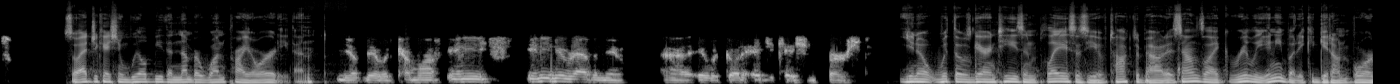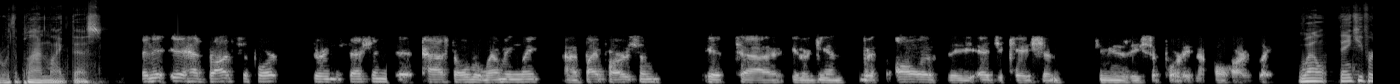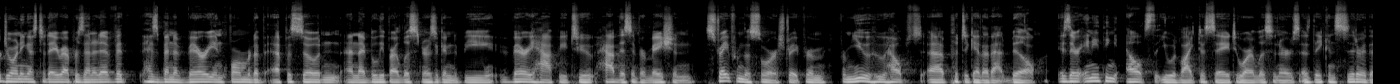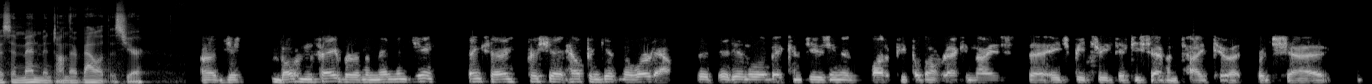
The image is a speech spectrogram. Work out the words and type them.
So education will be the number one priority then. Yep, it would come off any any new revenue. Uh, it would go to education first. You know, with those guarantees in place, as you have talked about, it sounds like really anybody could get on board with a plan like this. And it, it had broad support during the session. It passed overwhelmingly, uh, bipartisan. It, uh, you know, again, with all of the education community supporting it wholeheartedly. Well, thank you for joining us today, Representative. It has been a very informative episode, and, and I believe our listeners are going to be very happy to have this information straight from the source, straight from, from you who helped uh, put together that bill. Is there anything else that you would like to say to our listeners as they consider this amendment on their ballot this year? Uh, just vote in favor of Amendment G. Thanks, Harry. Appreciate helping getting the word out. It, it is a little bit confusing, and a lot of people don't recognize the HB 357 tied to it, which uh,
